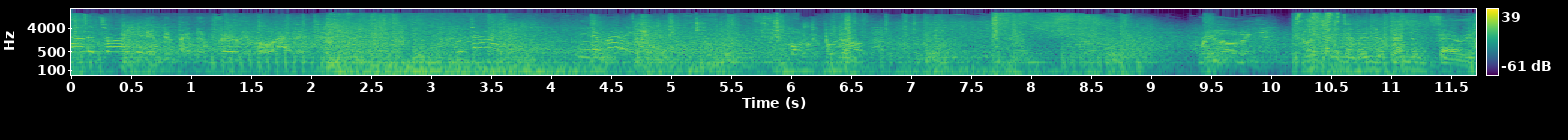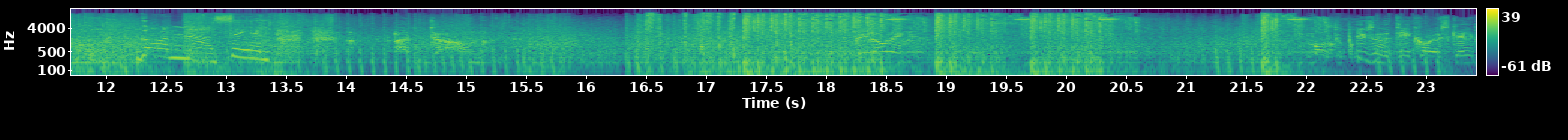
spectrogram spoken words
Down to target. Independent variable added. We're down. Need a medic. Multiple down. Reloading. Placing an independent variable. Gone now, saying I'm down. Reloading. Multiple. Using the decoy escape.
